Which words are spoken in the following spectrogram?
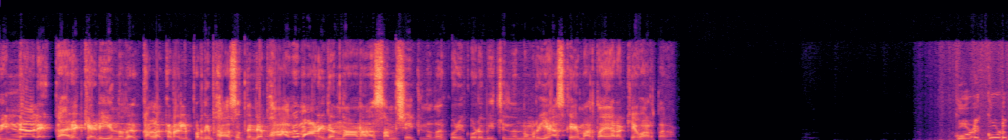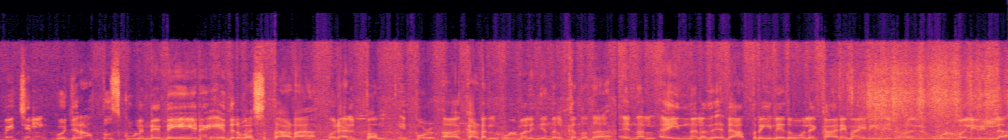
പിന്നാലെ കരയ്ക്കടിയുന്നത്. കള്ളക്കടൽ പ്രതിഭാസത്തിന്റെ ഭാഗമാണിതെന്നാണ് സംശയിക്കുന്നത്. കോഴിക്കോട് ബീച്ചിൽ നിന്നും റിയാസ് കെമാർ തയ്യാറാക്കിയ വാർത്തകൾ. കോഴിക്കോട് ബീച്ചിൽ ഗുജറാത്ത് സ്കൂളിന്റെ നേരെ എതിർവശത്താണ് ഒരല്പം ഇപ്പോൾ കടൽ ഉൾവലിഞ്ഞ് നിൽക്കുന്നത്. എന്നാൽ ഇന്നലെ രാത്രിയിലേതുപോലെ കാര്യമായ രീതിയിലുള്ള ഒരു ഉൾവലിവില്ല.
